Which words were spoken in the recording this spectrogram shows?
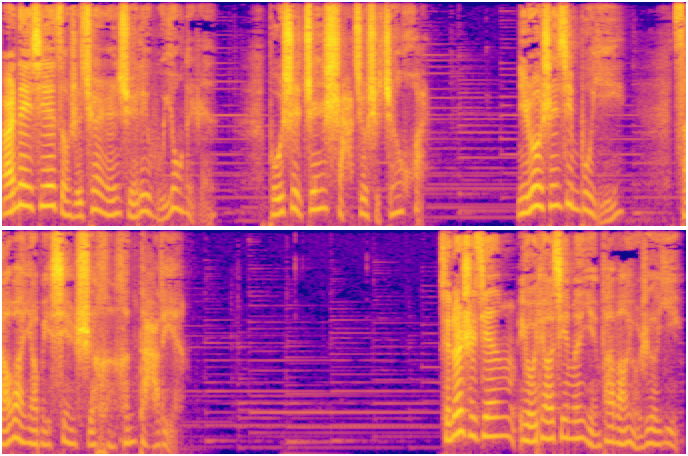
而那些总是劝人学历无用的人，不是真傻就是真坏。你若深信不疑，早晚要被现实狠狠打脸。前段时间有一条新闻引发网友热议：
